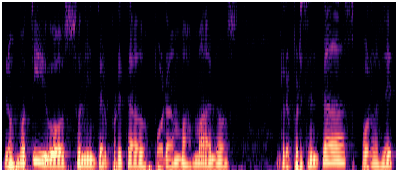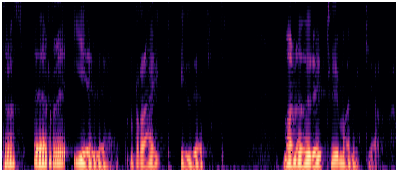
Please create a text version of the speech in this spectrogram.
Los motivos son interpretados por ambas manos, representadas por las letras R y L, right y left, mano derecha y mano izquierda.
